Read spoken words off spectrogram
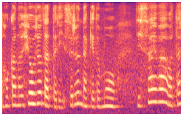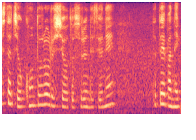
他の表情だったりするんだけども実際は私たちをコントロールしようとするんですよね。例えば、ね、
